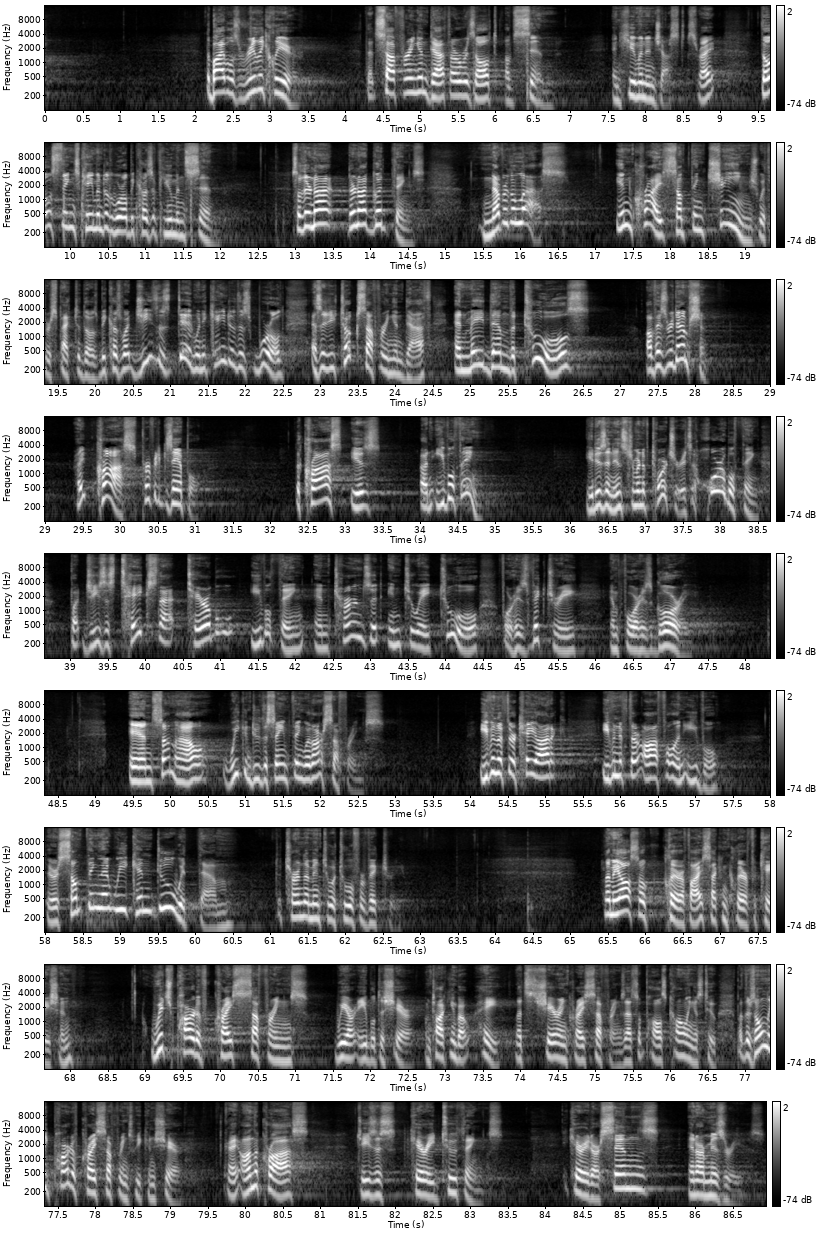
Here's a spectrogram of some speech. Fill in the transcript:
The Bible is really clear that suffering and death are a result of sin and human injustice, right? Those things came into the world because of human sin. So they're not, they're not good things. Nevertheless, in Christ, something changed with respect to those because what Jesus did when he came to this world is that he took suffering and death and made them the tools of his redemption. Right? Cross, perfect example. The cross is an evil thing. It is an instrument of torture. It's a horrible thing. But Jesus takes that terrible, evil thing and turns it into a tool for his victory and for his glory. And somehow we can do the same thing with our sufferings. Even if they're chaotic, even if they're awful and evil, there is something that we can do with them to turn them into a tool for victory. Let me also clarify, second clarification which part of Christ's sufferings we are able to share. I'm talking about, hey, let's share in Christ's sufferings. That's what Paul's calling us to. But there's only part of Christ's sufferings we can share. Okay, on the cross, Jesus carried two things. He carried our sins and our miseries.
